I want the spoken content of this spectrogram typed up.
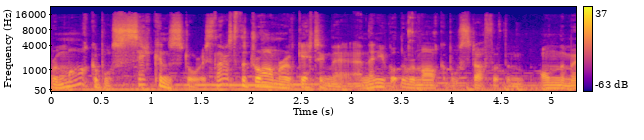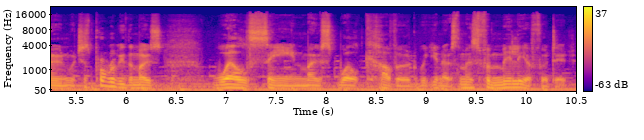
remarkable second story. So that's the drama of getting there, and then you've got the remarkable stuff of them on the moon, which is probably the most well seen, most well covered. You know, it's the most familiar footage.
